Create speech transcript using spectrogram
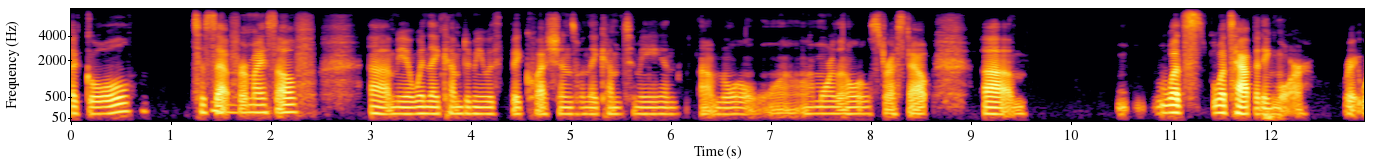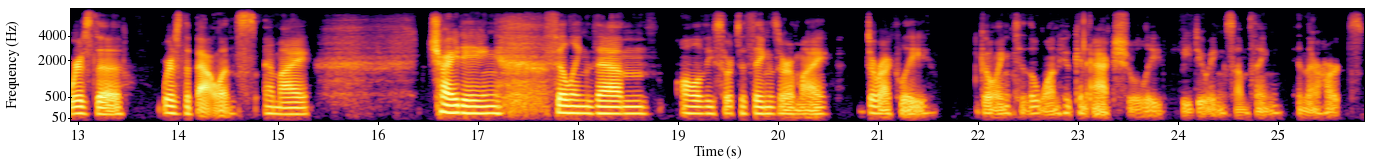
a goal to set Mm. for myself. Um, you know, when they come to me with big questions, when they come to me and I'm a little, I'm more than a little stressed out. Um, what's what's happening more, right? Where's the where's the balance? Am I chiding, filling them, all of these sorts of things, or am I directly going to the one who can actually be doing something in their hearts?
